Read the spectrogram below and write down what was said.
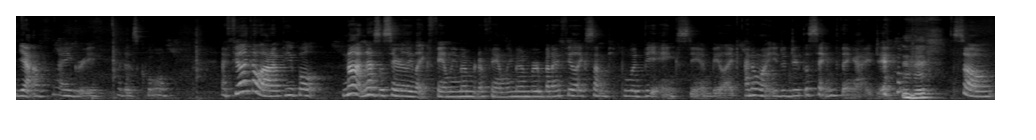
Yeah, I agree. It is cool. I feel like a lot of people, not necessarily like family member to family member, but I feel like some people would be angsty and be like, I don't want you to do the same thing I do. So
